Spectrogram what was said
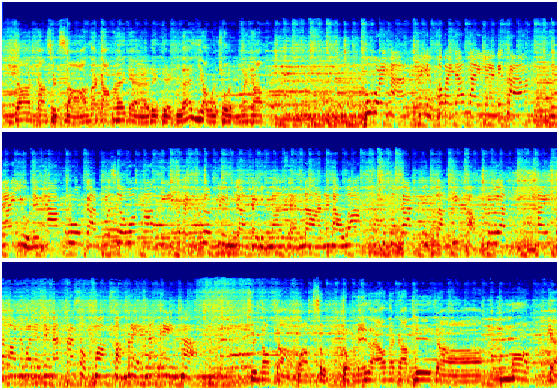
ญด้านการศึกษานะครับ ให้แก่เด็กๆ และเยาวชนนะครับ ผู้บริหารขยับเข้าไปด้านในเลยนะคะ จะได้อยู่ในภาพร่วมกันเพราะเชื่อว่าภาพนี้จะเป็นเครื่องยืนยันไปอีกนานแสนนาน ความสำเร็จนั่นเองค่ะ ซึ่งนอกจากความสุขตรงนี้แล้วนะครับ ที่จะมอบแก่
